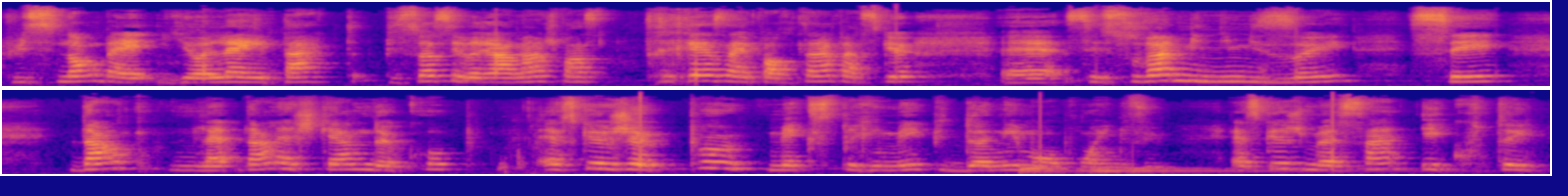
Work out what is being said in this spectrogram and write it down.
Puis sinon, ben, il y a l'impact. Puis ça, c'est vraiment, je pense, très important parce que euh, c'est souvent minimisé. C'est dans la, dans la chicane de couple, est-ce que je peux m'exprimer puis donner mon point de vue? Est-ce que je me sens écoutée?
